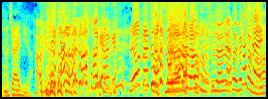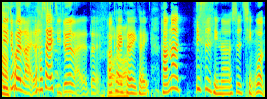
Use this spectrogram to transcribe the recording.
我们下一题了。好，OK OK，不要再这样主持人在当主持人了，到底在他干嘛？下一句就会来了，他下一集就会来了。对，OK，可以可以。好，那第四题呢是，请问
